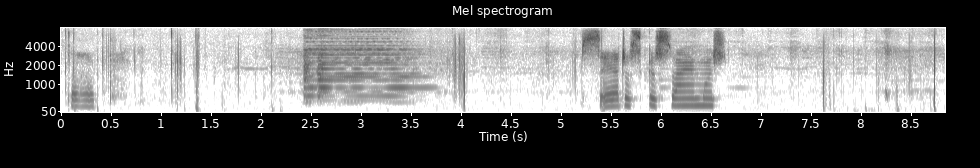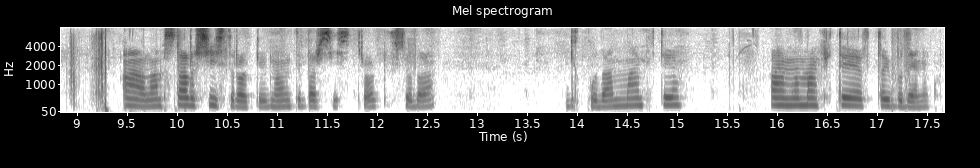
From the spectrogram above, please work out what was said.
Так. Все розкасаємось. А, нам стало 6 років, нам тепер 6 років сюди. І куди ми маємо йти? А, ми маємо йти в той будинок.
